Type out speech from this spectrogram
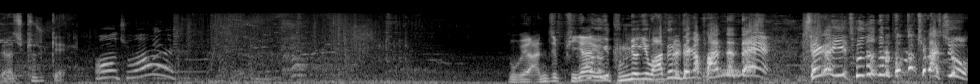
내가 지켜줄게 어, 좋아 이거 왜 안 집히냐? 여기 분명히 와드를 내가 봤는데! 제가 이 두 눈으로 똑똑히 봤슈!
